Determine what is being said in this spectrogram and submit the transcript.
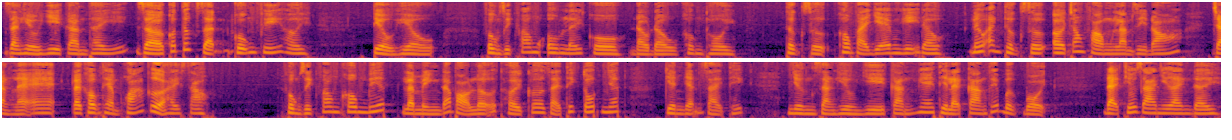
Giang Hiểu Nhi cảm thấy giờ có tức giận cũng phí hơi. Tiểu Hiểu, Phùng Dịch Phong ôm lấy cô, đau đầu không thôi. Thực sự không phải như em nghĩ đâu. Nếu anh thực sự ở trong phòng làm gì đó, chẳng lẽ lại không thèm khóa cửa hay sao? Phùng Dịch Phong không biết là mình đã bỏ lỡ thời cơ giải thích tốt nhất, kiên nhẫn giải thích. Nhưng Giang Hiểu Nhi càng nghe thì lại càng thấy bực bội. Đại thiếu gia như anh đây,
